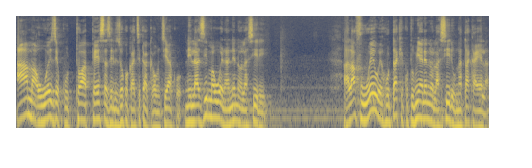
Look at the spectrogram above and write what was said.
ama uweze kutoa pesa zilizoko katika akaunti yako ni lazima uwe na neno la siri. Alafu wewe hutaki kutumia neno la siri unataka hela.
